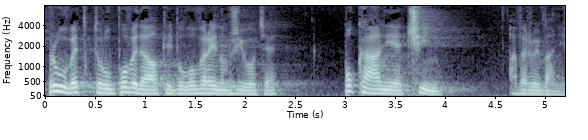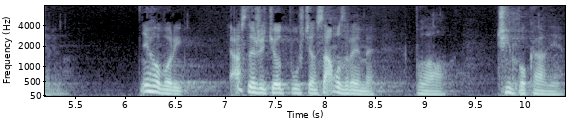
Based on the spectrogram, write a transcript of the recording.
prvú vec, ktorú povedal, keď bol vo verejnom živote, pokánie, čiň a veru Evangelium. Nehovorí, jasné, že ti odpúšťam, samozrejme, povedal, čím pokánie.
